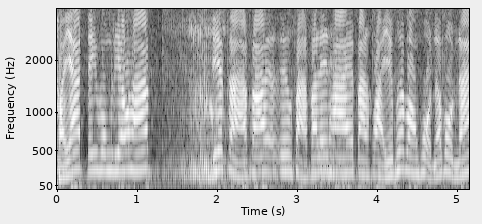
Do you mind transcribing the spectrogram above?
ขออนุญาตตีวงเลี้ยวครับเรียกสาฟ้าเอลสาฟาเลนไทายปาดขวาอยู่เพื่อมองผลนะผมนะ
